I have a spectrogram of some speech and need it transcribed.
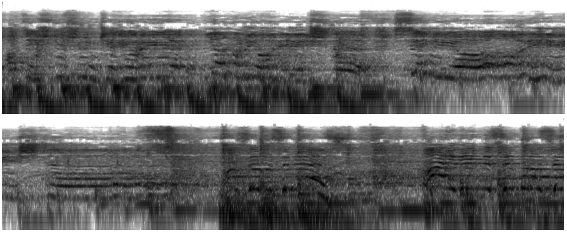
Ateş düşünce yüreğe yanıyor işte Seviyor işte Hazır mısınız? Haydi misin burası?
